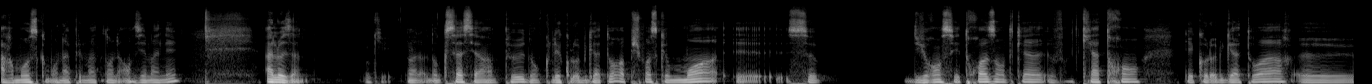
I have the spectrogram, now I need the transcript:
Armos, comme on appelle maintenant la 11e année, à Lausanne. Ok. Voilà, donc ça c'est un peu donc l'école obligatoire. Et puis je pense que moi, ce durant ces trois ans, en tout cas, quatre ans, l'école obligatoire, euh,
